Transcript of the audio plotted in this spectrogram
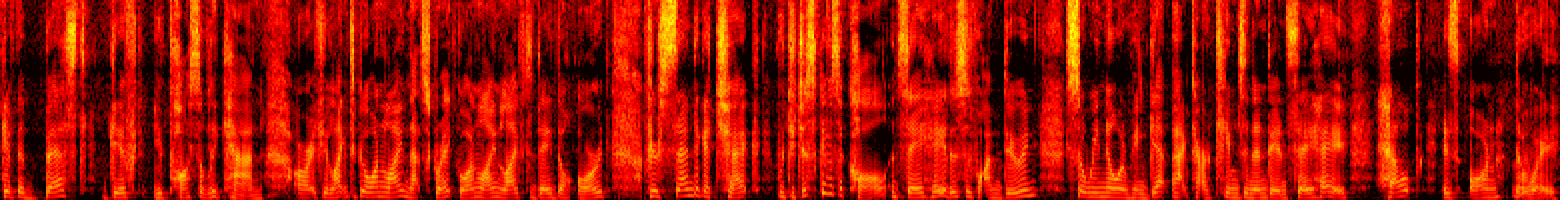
give the best gift you possibly can. Or if you like to go online, that's great. Go online, lifetoday.org. If you're sending a check, would you just give us a call and say, hey, this is what I'm doing? So we know and we can get back to our teams in India and say, hey, help is on the way.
